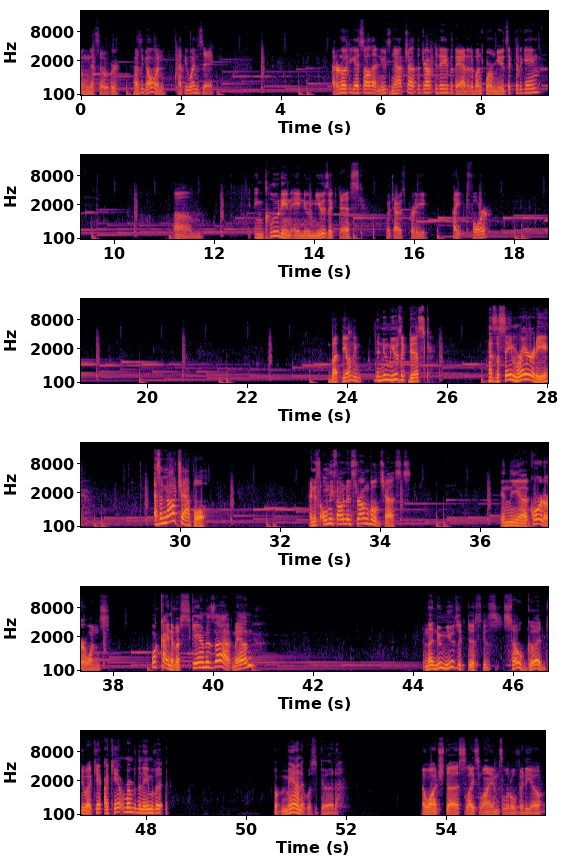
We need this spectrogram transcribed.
This over. How's it going? Happy Wednesday. I don't know if you guys saw that new snapshot that dropped today, but they added a bunch more music to the game. Um, including a new music disc, which I was pretty hyped for. But the only the new music disc has the same rarity as a notch apple. And it's only found in stronghold chests. In the uh, corridor ones. What kind of a scam is that, man? And that new music disc is so good too. I can't I can't remember the name of it. But man, it was good. I watched uh, slicedlime's little video.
